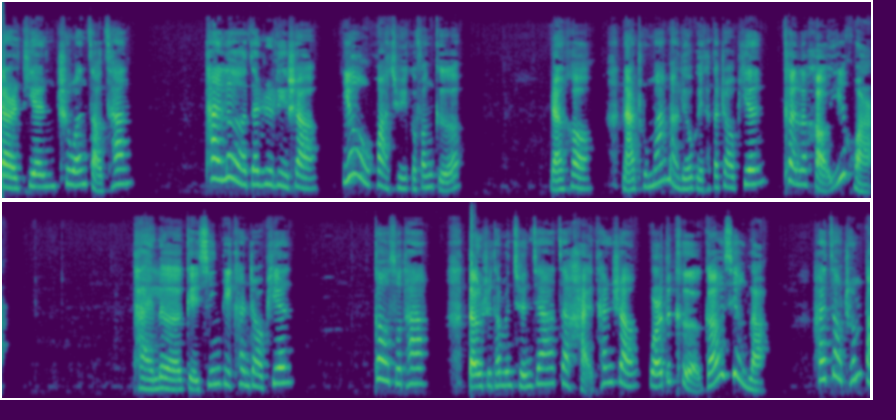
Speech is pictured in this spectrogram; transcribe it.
二天吃完早餐，泰勒在日历上又画去一个方格，然后拿出妈妈留给他的照片看了好一会儿。泰勒给辛蒂看照片，告诉他，当时他们全家在海滩上玩的可高兴了，还造城堡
